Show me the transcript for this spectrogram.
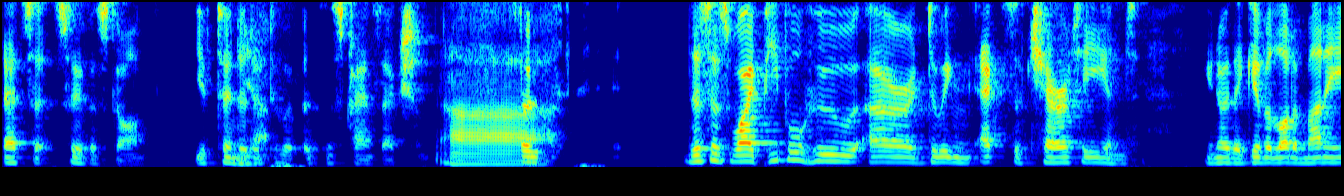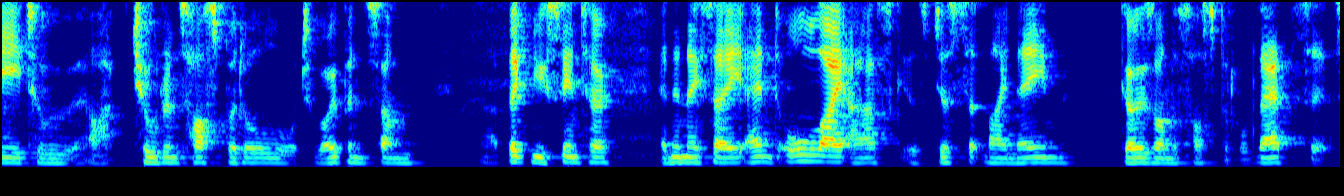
that's it, service gone. You've turned it Yeah. into a business transaction. Ah, So this is why people who are doing acts of charity and you know they give a lot of money to a children's hospital or to open some uh, big new center and then they say and all i ask is just that my name goes on this hospital. That's it.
